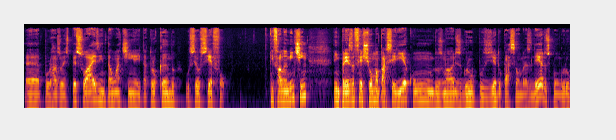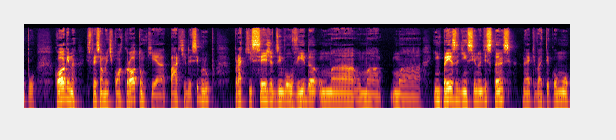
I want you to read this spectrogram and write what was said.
é, por razões pessoais, então a TIM está trocando o seu CFO. E falando em TIM, a empresa fechou uma parceria com um dos maiores grupos de educação brasileiros, com o grupo Cogna, especialmente com a Croton, que é parte desse grupo, para que seja desenvolvida uma, uma, uma empresa de ensino à distância, né, que vai ter como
